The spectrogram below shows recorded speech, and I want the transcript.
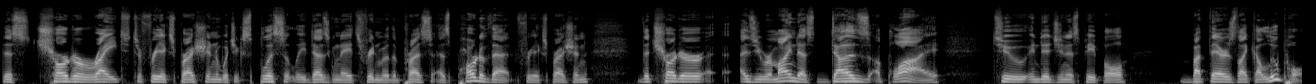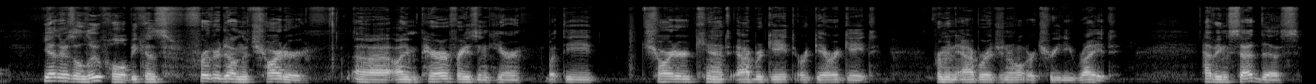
this charter right to free expression, which explicitly designates freedom of the press as part of that free expression. The charter, as you remind us, does apply to indigenous people, but there's like a loophole. Yeah, there's a loophole because further down the charter, uh, I'm paraphrasing here, but the charter can't abrogate or derogate from an Aboriginal or treaty right. Having said this,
